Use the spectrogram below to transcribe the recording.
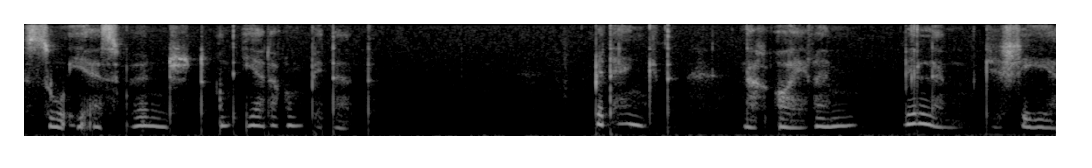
so ihr es wünscht und ihr darum bittet. Bedenkt, nach eurem Willen geschehe.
